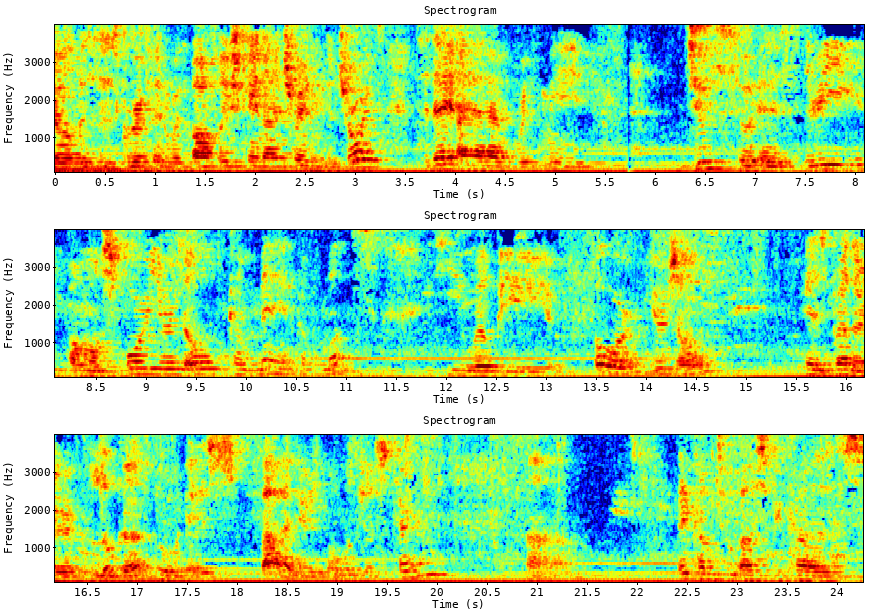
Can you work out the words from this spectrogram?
y'all. This is Griffin with Off Leash Canine Training Detroit. Today I have with me Juice, who is three, almost four years old, come May in a couple months. He will be four years old. His brother Luca, who is five years old, just turned. Um, they come to us because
